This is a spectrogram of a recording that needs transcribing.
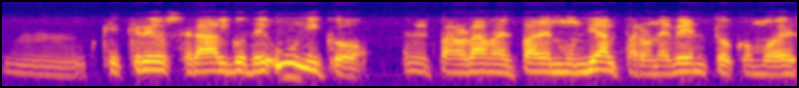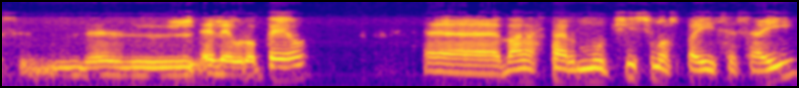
mm, que creo será algo de único en el panorama del pádel mundial para un evento como es el, europeo. Eh, van a estar muchísimos países ahí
